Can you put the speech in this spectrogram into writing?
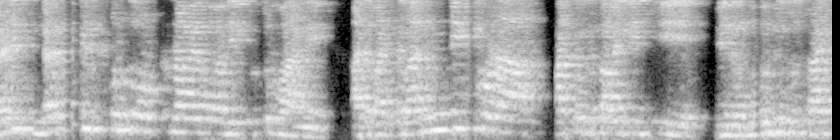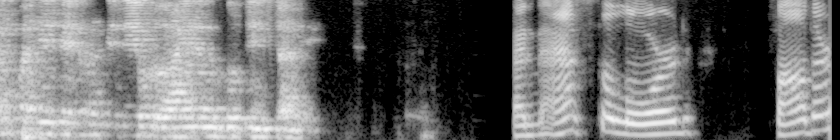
నడి నడిపిస్తుంటూ ఉంటున్నావేమో నీ కుటుంబాన్ని అటువంటివన్నీ కూడా పక్కకు తొలగించి నేను ముందుకు సాగింపజేసేటువంటి దేవుడు ఆయనను గుర్తించాలి And ask the Lord, Father,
